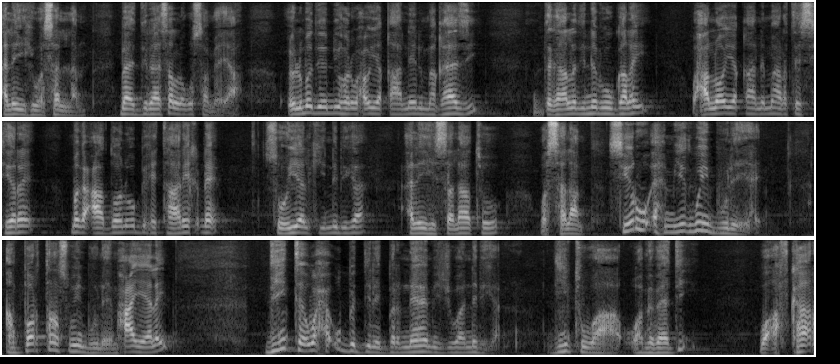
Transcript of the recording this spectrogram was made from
calayhi wasalam baa diraaso lagu sameeyaa. Culimmadeennii hore waxay u yaqaaneen maqaazi dagaaladii nebigu galay. Waxaa loo yaqaanay maaragtay siire magacaa doona u bixi taariikh sooyaalkii nebiga calayhi salaatu wasalaam siiruhu ahmiyad weyn buu leeyahay importance weyn buu leeyahay. Maxaa yeelay diinta waxa u bedelay barnaamij waa nebiga. Diintu waa waa mabaadi waa afkaar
